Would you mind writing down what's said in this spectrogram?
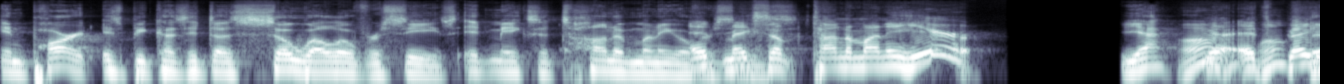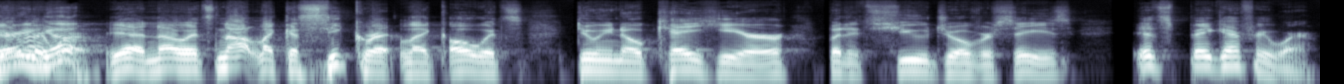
in part, is because it does so well overseas. It makes a ton of money overseas. It makes a ton of money here. yeah. Oh, yeah, it's well, big there you everywhere. go. Yeah, no, it's not like a secret. Like, oh, it's doing okay here, but it's huge overseas. It's big everywhere.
